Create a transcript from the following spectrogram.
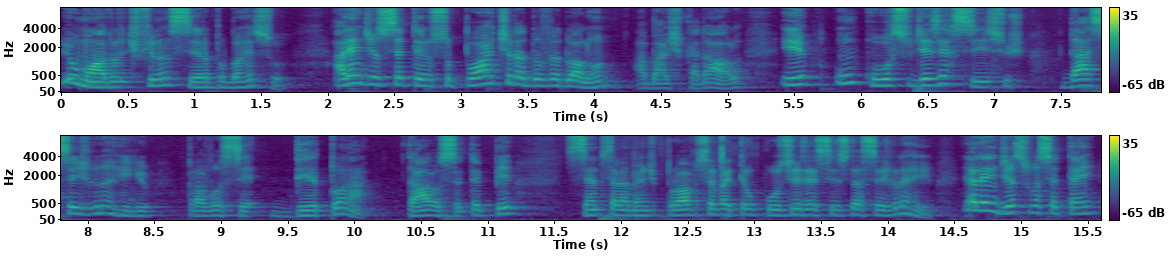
e o módulo de financeira para o Banrisul. Além disso, você tem o suporte da dúvida do aluno, abaixo de cada aula, e um curso de exercícios da Seis Gran Rio para você detonar, tá? O CTP Centro de Treinamento de Prova, você vai ter o curso de exercício da Seis Gran Rio. E além disso, você tem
